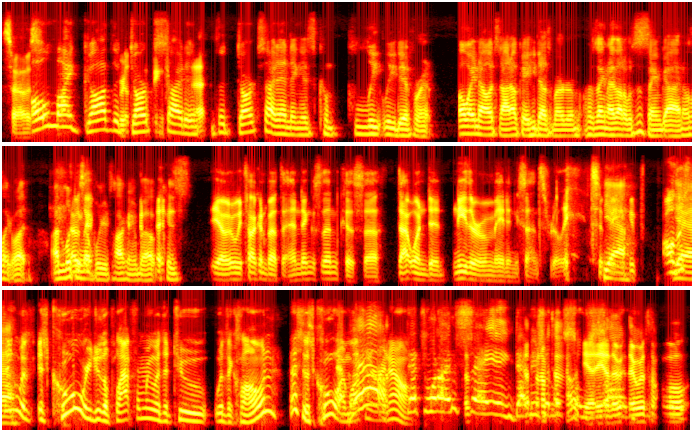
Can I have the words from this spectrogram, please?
So I was, Oh my god, the really dark side the dark side ending is completely different. Oh wait, no, it's not. Okay, he does murder him. For a second I thought it was the same guy, and I was like, what? I'm looking up like- what you're talking about because yeah, are we talking about the endings then? Because uh, that one did neither of them made any sense really. To Yeah. me. Oh, this Yeah. thing with is cool where you do the platforming with the two with the clone. This is cool. I'm watching yeah, it right now. that's what I'm saying. That That's what mission looks so telling you. Yeah, yeah. There, there was a whole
